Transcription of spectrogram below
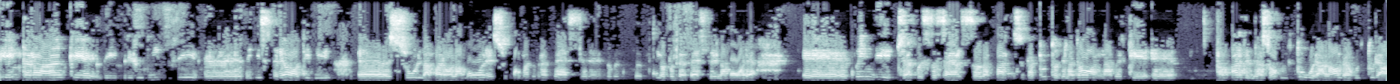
rientrano anche dei pregiudizi, eh, degli stereotipi eh, sulla parola amore, su come dovrebbe essere, dove, come potrebbe essere l'amore. E quindi c'è questo senso da parte soprattutto della donna perché eh, fa parte della sua cultura, no? della cultura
